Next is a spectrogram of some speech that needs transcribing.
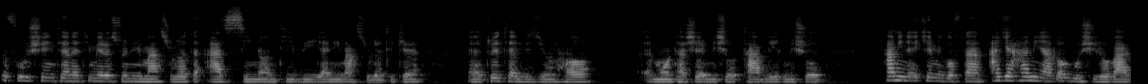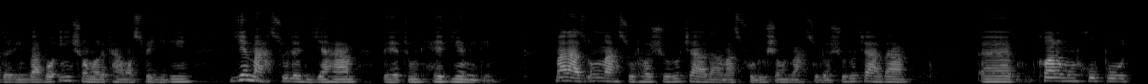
به فروش اینترنتی میرسونیم. محصولات از سینان تیوی یعنی محصولاتی که توی تلویزیون ها منتشر می‌شد تبلیغ می‌شد. همینایی که می‌گفتن اگه همین الان گوشی رو بردارین و با این شماره تماس بگیرین یه محصول دیگه هم بهتون هدیه میدیم. من از اون محصول ها شروع کردم از فروش اون محصول ها شروع کردم. کارمون خوب بود.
